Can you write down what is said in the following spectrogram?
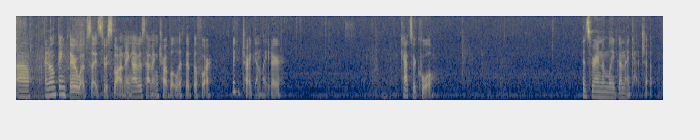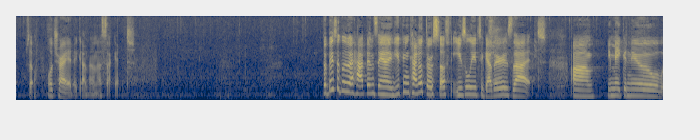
Uh, I don't think their website's responding. I was having trouble with it before. We could try again later. Cats are cool. It's randomly gonna catch up. So we'll try it again in a second. But basically what happens, and you can kind of throw stuff easily together, is that um, you make a new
